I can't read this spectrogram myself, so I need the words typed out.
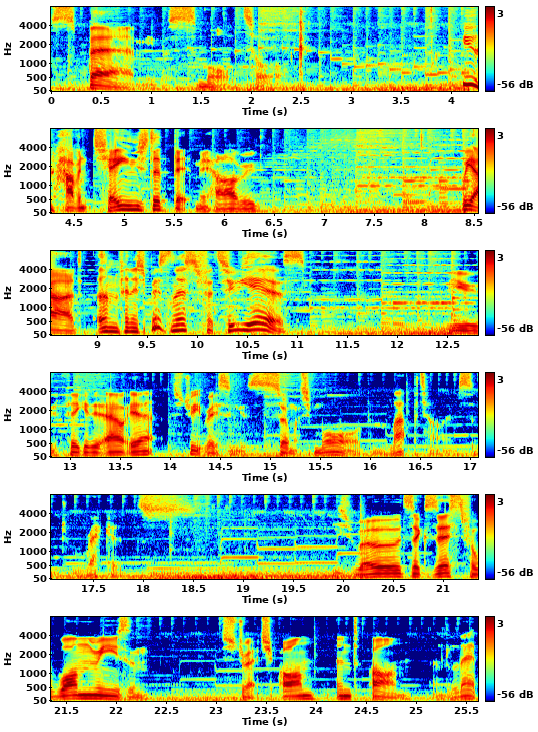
Spare me the small talk. You haven't changed a bit, Miharu. We had unfinished business for two years. You figured it out yet? Street racing is so much more than lap times and records. These roads exist for one reason. Stretch on and on and let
